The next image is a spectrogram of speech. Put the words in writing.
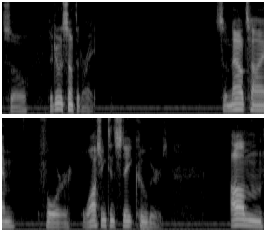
so they're doing something right. So now time for Washington State Cougars. Um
